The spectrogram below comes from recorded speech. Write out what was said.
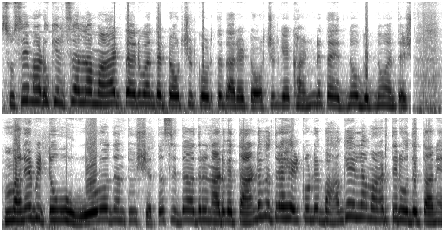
ಸುಸೆ ಮಾಡೋ ಕೆಲಸ ಎಲ್ಲ ಮಾಡ್ತಾ ಇರುವಂತ ಟಾರ್ಚರ್ ಕೊಡ್ತಿದ್ದಾರೆ. ಟಾರ್ಚರ್ಗೆ ಖಂಡಿತ ಎದ್ನು ಬಿದ್ನೋ ಅಂತ ಮನೆ ಬಿಟ್ಟು ಓಡೋದಂತೂ ಶತಸಿದ್ಧ ಅದರ ನಡುವೆ ತಾಂಡವ್ ಹತ್ರ ಹೇಳ್ಕೊಂಡೆ ಭಾಗ್ಯ ಎಲ್ಲ ಮಾಡ್ತಿರೋದು ತಾನೇ.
